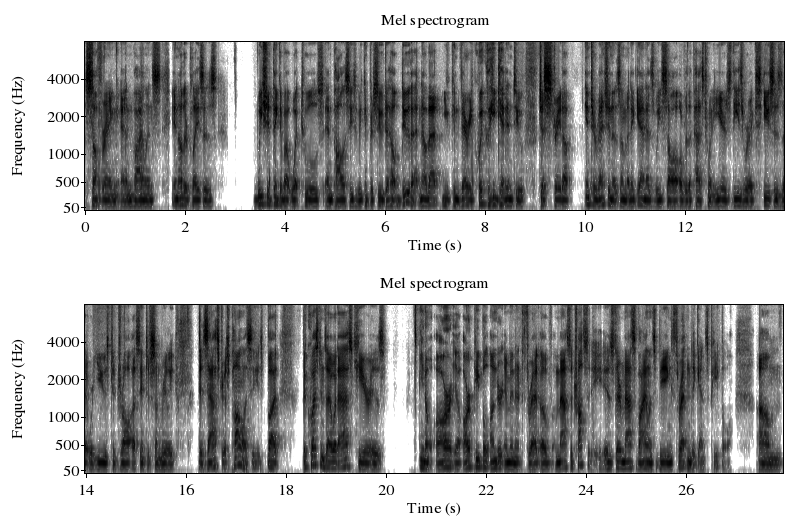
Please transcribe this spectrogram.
suffering and violence in other places we should think about what tools and policies we can pursue to help do that. Now, that you can very quickly get into just straight up interventionism. And again, as we saw over the past 20 years, these were excuses that were used to draw us into some really disastrous policies. But the questions I would ask here is, you know, are are people under imminent threat of mass atrocity? Is there mass violence being threatened against people? Um,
